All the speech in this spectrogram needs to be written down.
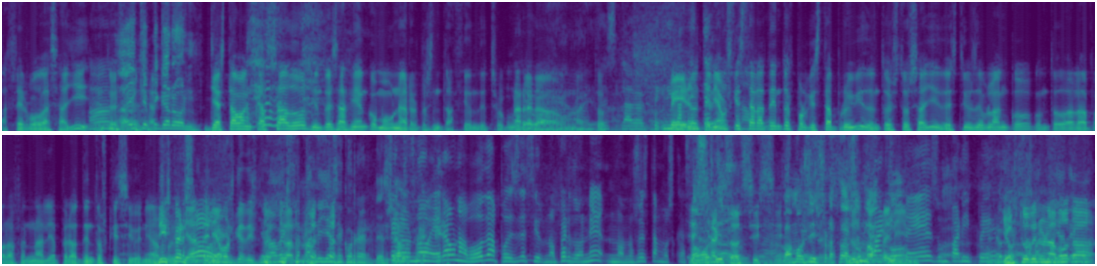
Hacer bodas allí. Anda. Ay, qué o sea, picarón. Ya estaban casados y entonces hacían como una representación. De hecho, el Una cura era un actor. Entonces, claro, técnicamente pero teníamos que estar atentos porque está prohibido. Entonces, estos allí vestidos de blanco con toda la parafernalia, pero atentos que si venía la policía Dispersados. teníamos que dispersarnos. zapatillas de correr. Pero no, era una boda, puedes decir, no, perdone, no nos estamos casando. Vamos, Exacto, sí, sí. vamos disfrazados Es un paripé, es un paripé. Yo estuve en una boda,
